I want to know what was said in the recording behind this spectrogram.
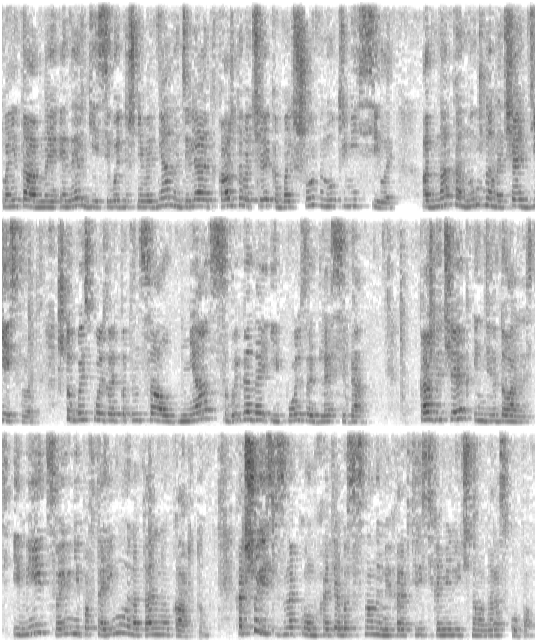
Планетарные энергии сегодняшнего дня наделяют каждого человека большой внутренней силой, Однако нужно начать действовать, чтобы использовать потенциал дня с выгодой и пользой для себя. Каждый человек индивидуальность имеет свою неповторимую натальную карту. Хорошо, если знаком хотя бы с основными характеристиками личного гороскопа.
